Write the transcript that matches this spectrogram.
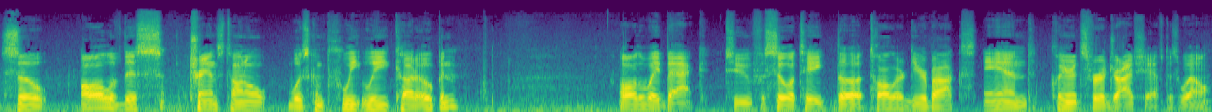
So all of this trans tunnel was completely cut open all the way back to facilitate the taller gearbox and clearance for a drive shaft as well.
